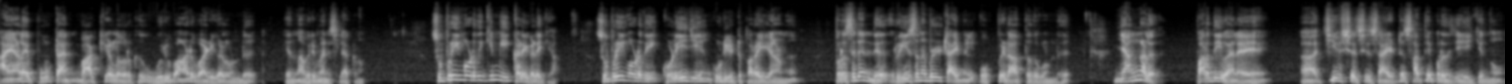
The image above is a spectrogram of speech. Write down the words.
അയാളെ പൂട്ടാൻ ബാക്കിയുള്ളവർക്ക് ഒരുപാട് വഴികളുണ്ട് എന്നവർ മനസ്സിലാക്കണം. സുപ്രീം കോടതിക്കും ഈ കളി കളിക്കാം. സുപ്രീം കോടതി കൊളീജിയം കൂടിയിട്ട് പറയുകയാണ് പ്രസിഡന്റ് റീസണബിൾ ടൈമിൽ ഒപ്പിടാത്തത് കൊണ്ട് ഞങ്ങൾ പർദിവാലയെ ചീഫ് ജസ്റ്റിസായിട്ട് സത്യപ്രതിജ്ഞ ചെയ്യിക്കുന്നു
